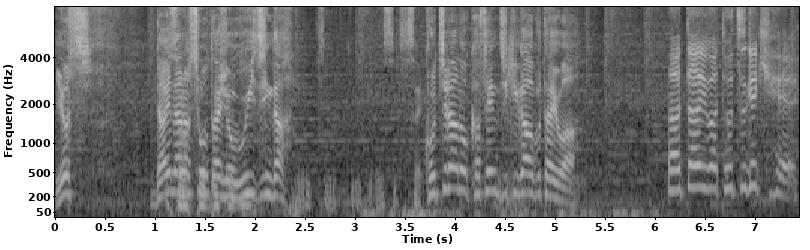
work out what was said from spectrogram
よし第7小隊の初陣だこちらの河川敷側部隊はあたいは突撃兵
